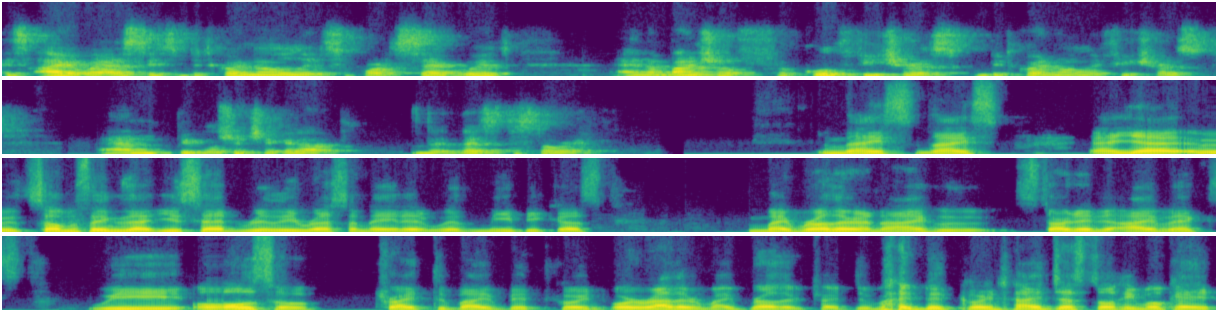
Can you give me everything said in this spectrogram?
it's iOS, it's Bitcoin only, it supports SegWit, and a bunch of cool features, Bitcoin only features, and people should check it out. That's the story. Nice, nice. And yeah, some things that you said really resonated with me because my brother and I, who started IBEX, we also tried to buy Bitcoin, or rather, my brother tried to buy Bitcoin. I just told him, okay,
